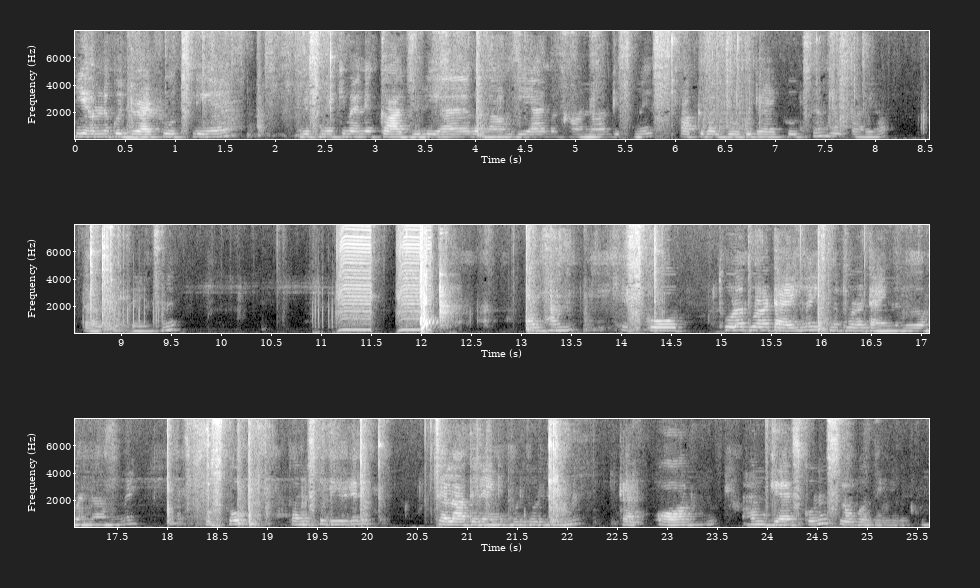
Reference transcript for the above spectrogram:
ये हमने कुछ ड्राई फ्रूट्स लिए हैं, जिसमें कि मैंने काजू लिया है, बादाम लिया है, मखाना किशमिश आपके पास जो भी ड्राई फ्रूट्स हैं, वो सारे आप डाल सकते हैं इसमें। अब हम इसको थोड़ा थोड़ा टाइम में, इसमें थोड़ा टाइम लगेगा बनाने में। इसको तो हम इसको धीरे धीरे चलाते रहेंगे थोड़ी थोड़ी देर में। और हम गैस को ना स्लो कर देंगे बिल्कुल।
